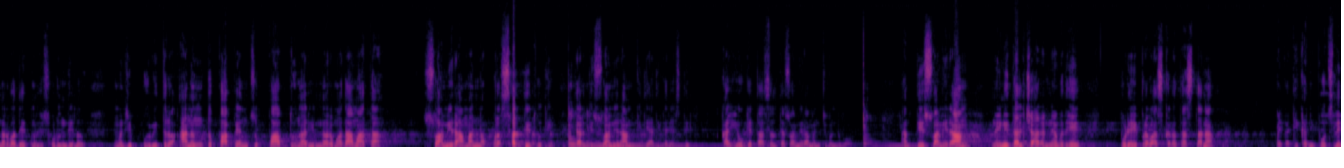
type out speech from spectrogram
नर्मदेमध्ये सोडून दिलं. म्हणजे पवित्र अनंत पाप्यांचं पाप धुणारी नर्मदा माता स्वामी रामांना प्रसाद देत होती. त्यावर ती स्वामी राम किती अधिकारी असतील? काय योग्यता असेल त्या स्वामी रामांची बंडुभाव आणि ते स्वामी राम नैनितालच्या अरण्यामध्ये पुढे प्रवास करत असताना एका ठिकाणी पोचले.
